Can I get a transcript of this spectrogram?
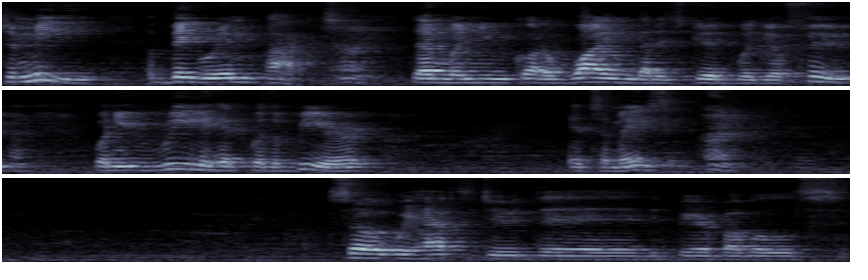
to me, a bigger impact than when you've got a wine that is good with your food. When you really hit with a beer, it's amazing. So we have to do the the beer bubbles,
